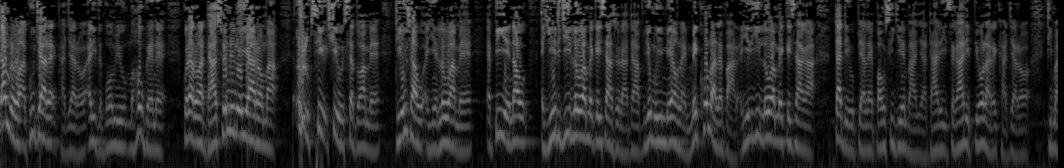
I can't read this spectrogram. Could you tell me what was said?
တပ်မတော်က အခုကြတော့ အဲဒီသဘောမျိုး မဟုတ်ဘဲနဲ့ဒါဆွေးနွေးလို့ရတော့မှ ရှေ့ကိုဆက်သွားမယ်။ဒီဥစ္စာကို အရင်လုပ်ရမယ်။ပြီးရင် နောက်အရေးတကြီး လုပ်ရမယ့်ကိစ္စဆိုတာ ဗိုလ်ချုပ်မှူးကြီး မင်းအောင်လှိုင် မိန့်ခွန်းမှာလည်းပါတယ်။အရေးတကြီး လုပ်ရမယ့်ကိစ္စက တပ်တွေကို ပြန်လည်ပေါင်းစည်းခြင်း ဘာညာ ဒါတွေစကားတွေ ပြောလာတဲ့အခါကြတော့ ဒီမှာ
